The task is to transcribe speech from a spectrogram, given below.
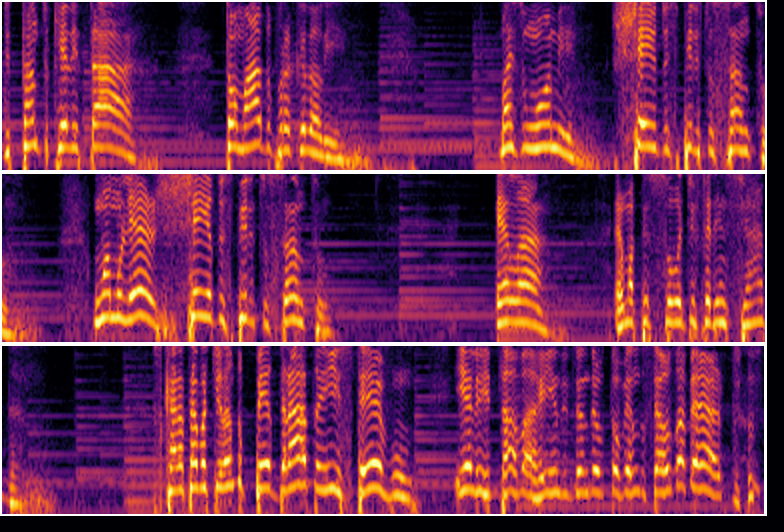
De tanto que ele está tomado por aquilo ali. Mas um homem cheio do Espírito Santo, uma mulher cheia do Espírito Santo, ela é uma pessoa diferenciada. Os caras estavam tirando pedrada em Estevão. E ele estava rindo, dizendo: Eu estou vendo céus abertos.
